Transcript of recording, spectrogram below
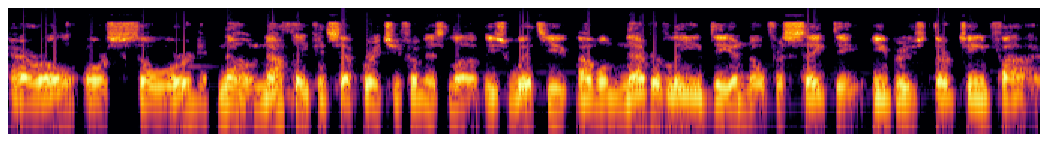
peril or sword? No, nothing can separate you from his love. He's with you. I will never leave thee and nor forsake thee. Hebrews 13, 5.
